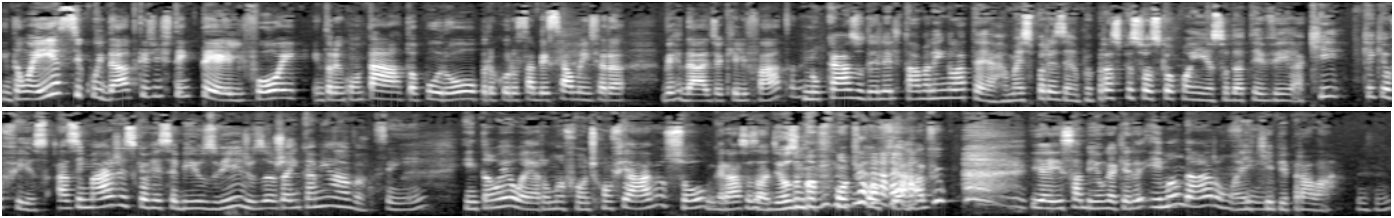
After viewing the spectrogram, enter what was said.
Então é esse cuidado que a gente tem que ter. Ele foi, entrou em contato, apurou, procurou saber se realmente era verdade aquele fato, né? No caso dele, ele estava na Inglaterra, mas, por exemplo, para as pessoas que eu conheço da TV aqui, o que, que eu fiz? As imagens que eu recebi, os vídeos, eu já encaminhava. Sim. Então eu era uma fonte confiável, sou, graças a Deus, uma fonte confiável. e aí sabiam que aquele. E mandaram a Sim. equipe para lá. Uhum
